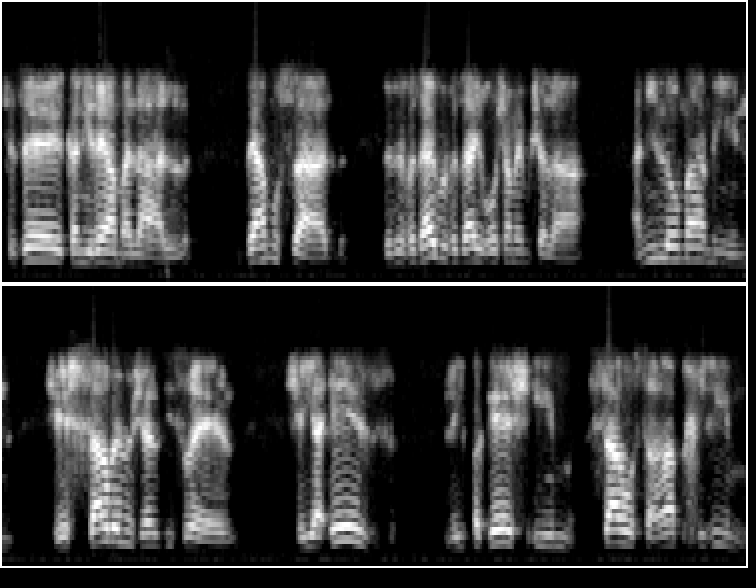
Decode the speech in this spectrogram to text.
שזה כנראה המל"ל והמוסד, ובוודאי ובוודאי ראש הממשלה. אני לא מאמין שיש שר בממשלת ישראל שיעז להיפגש עם שר או שרה בכירים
